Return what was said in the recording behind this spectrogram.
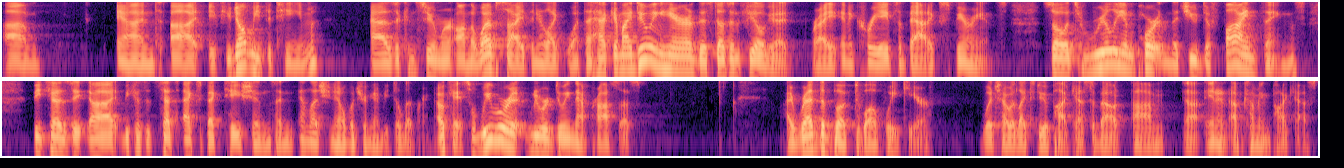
Um, and uh, if you don't meet the team, as a consumer on the website, then you're like, what the heck am I doing here? This doesn't feel good, right? And it creates a bad experience. So it's really important that you define things because it uh, because it sets expectations and, and lets you know what you're going to be delivering. Okay, so we were we were doing that process. I read the book 12 Week Year, which I would like to do a podcast about um, uh, in an upcoming podcast.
